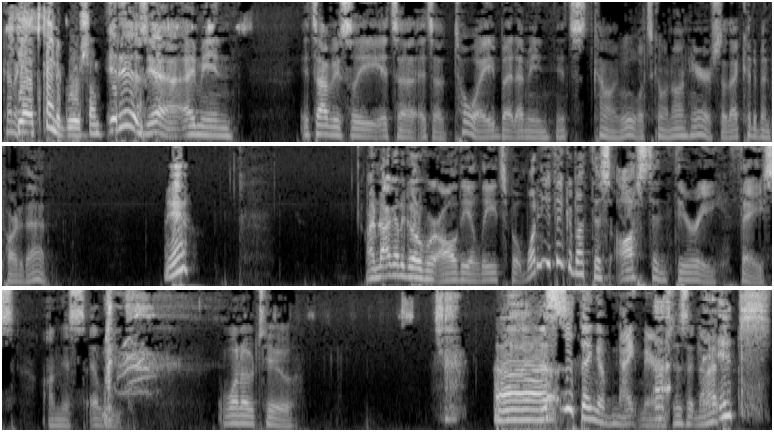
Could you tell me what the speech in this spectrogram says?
kind of Yeah, it's kind of gruesome. it is, yeah. I mean, it's obviously it's a it's a toy, but I mean, it's kind of like, ooh, what's going on here? So that could have been part of that. Yeah, I'm not going to go over all the elites, but what do you think about this Austin Theory face on this elite 102? uh, This is a thing of nightmares, is it not? it's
